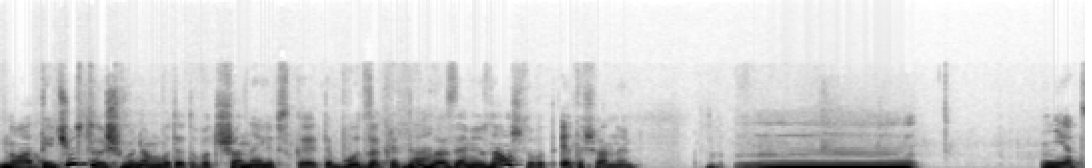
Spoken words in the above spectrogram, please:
Ну а ты чувствуешь в нем вот это вот шанелевское? Ты бы вот закрытыми Да. глазами узнал, что вот это Шанель? Нет,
